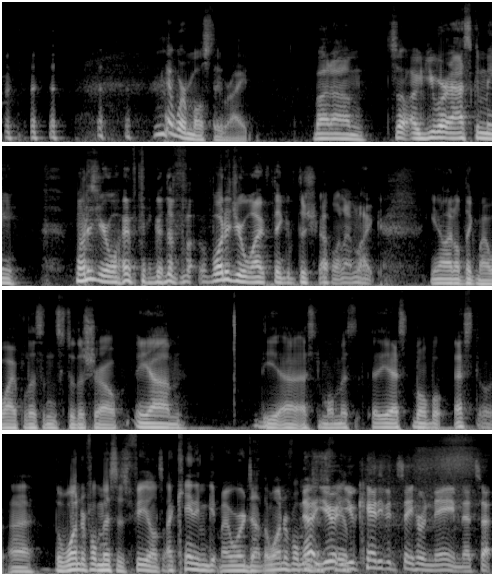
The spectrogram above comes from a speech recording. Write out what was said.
and we're mostly right. But um, so uh, you were asking me, what does your wife think of the? What did your wife think of the show? And I'm like, you know, I don't think my wife listens to the show. The um, the uh, estimable Miss, the estimable, est- uh, the wonderful Mrs. Fields. I can't even get my words out. The wonderful No, Mrs. you Fields. you can't even say her name. That's how,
